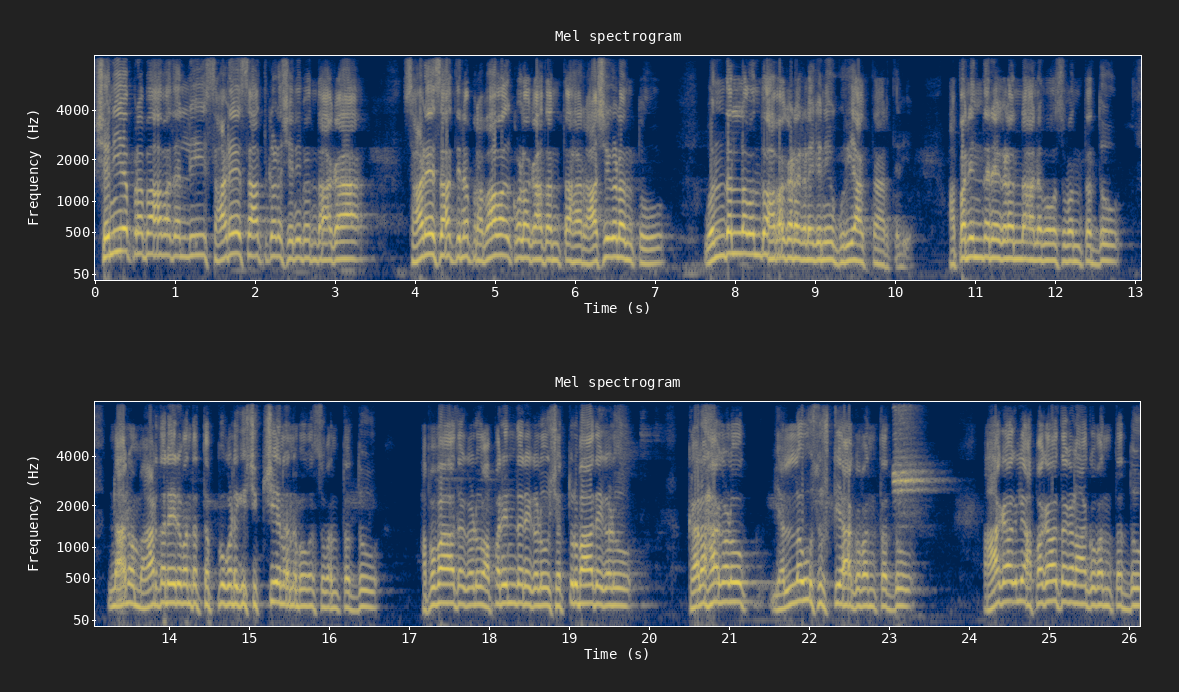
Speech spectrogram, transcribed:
ಶನಿಯ ಪ್ರಭಾವದಲ್ಲಿ ಸಾಡೆ ಸಾತ್ಗಳ ಶನಿ ಬಂದಾಗ ಸಾಡೆ ಸಾತಿನ ಪ್ರಭಾವಕ್ಕೊಳಗಾದಂತಹ ರಾಶಿಗಳಂತೂ ಒಂದಲ್ಲ ಒಂದು ಅವಘಡಗಳಿಗೆ ನೀವು ಗುರಿಯಾಗ್ತಾ ಇರ್ತೀರಿ. ಅಪನಿಂದನೆಗಳನ್ನು ಅನುಭವಿಸುವಂಥದ್ದು, ನಾನು ಮಾಡದಲೇ ಇರುವಂಥ ತಪ್ಪುಗಳಿಗೆ ಶಿಕ್ಷೆಯನ್ನು ಅನುಭವಿಸುವಂಥದ್ದು, ಅಪವಾದಗಳು, ಅಪನಿಂದನೆಗಳು, ಶತ್ರುಬಾಧೆಗಳು, ಕಲಹಗಳು ಎಲ್ಲವೂ ಸೃಷ್ಟಿಯಾಗುವಂಥದ್ದು ಆಗಾಗಲೇ ಅಪಘಾತಗಳಾಗುವಂಥದ್ದು,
